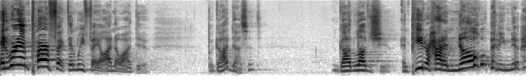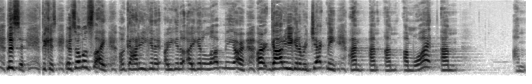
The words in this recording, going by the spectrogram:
And we're imperfect and we fail. I know I do. But God doesn't. God loves you. And Peter had to know that he knew. Listen, because it was almost like, oh God, are you gonna, are you gonna, are you gonna love me? Or, or God, are you gonna reject me? I'm, I'm, I'm, I'm what? I'm, I'm,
